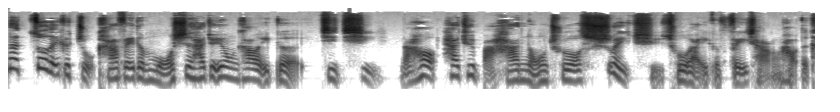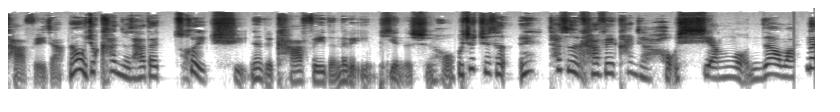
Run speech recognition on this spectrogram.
那做了一个煮咖啡的模式，他就用靠一个机器，然后他去把它浓缩萃取出来一个非常好的咖啡，这样。然后我就看着他在萃取那个咖啡的那个影片的时候，我就觉得，诶，他这个咖啡看起来好香哦，你知道吗？那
